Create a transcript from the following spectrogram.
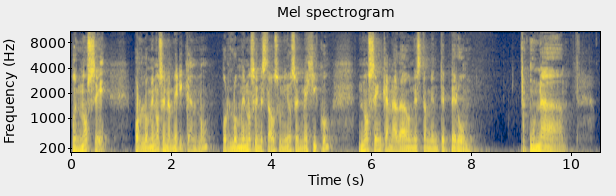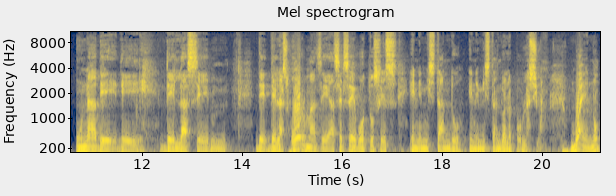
pues no sé, por lo menos en América, ¿no? Por lo menos en Estados Unidos, en México, no sé en Canadá, honestamente, pero una, una de, de, de las... Eh, de, de, las formas de hacerse de votos es enemistando, enemistando a la población. Bueno,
